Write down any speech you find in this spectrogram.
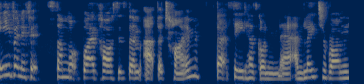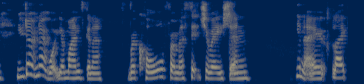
even if it somewhat bypasses them at the time, that seed has gone in there. And later on, you don't know what your mind's going to recall from a situation, you know, like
